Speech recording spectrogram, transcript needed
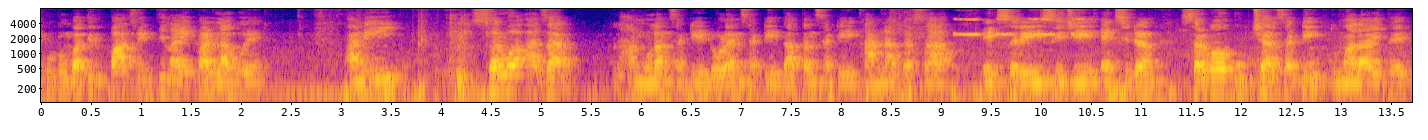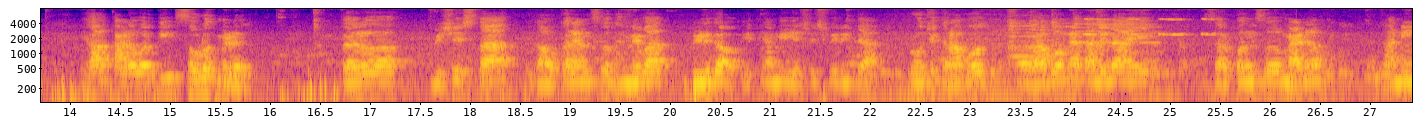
कुटुंबातील पाच व्यक्तींना एक कार्ड लागू आहे. आणि सर्व आजार लहान मुलांसाठी डोळ्यांसाठी दातांसाठी काना घसा X ray E C G accident सर्व उपचारसाठी तुम्हाला इथे ह्या कार्डावरती सवलत मिळेल. तर विशेषतः गावकऱ्यांचं धन्यवाद. बिळगाव इथे आम्ही यशस्वीरित्या प्रोजेक्ट राबव राबवण्यात आलेला आहे. सरपंच मॅडम आणि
